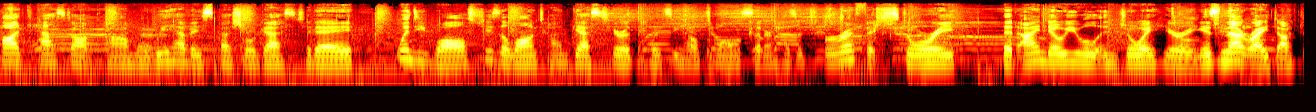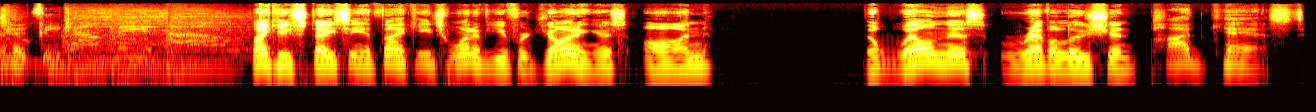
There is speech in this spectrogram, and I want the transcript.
podcast.com. Well, we have a special guest today, Wendy Walsh. She's a longtime guest here at the Hotze Health and Wellness Center. Has a terrific story that I know you will enjoy hearing. Isn't that right, Dr. Hotze? Thank you, Stacy, and thank each one of you for joining us on the Wellness Revolution podcast.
